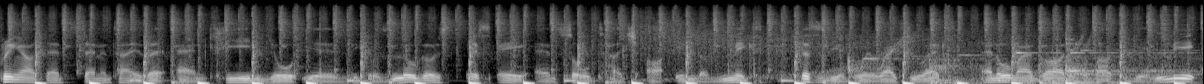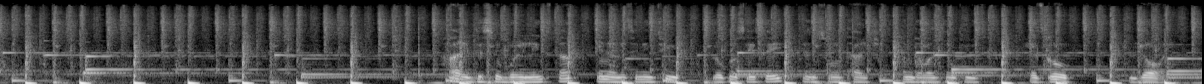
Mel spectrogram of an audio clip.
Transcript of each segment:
bring out that sanitizer and clean your ears because Logos SA and Soul Touch are in the mix. This is your boy Waxy Wax, and oh my god, it's about to get lit. Hi, this is your boy Linkstar, and you're listening to Logos SA and Soul Touch on the twos. Let's go. Enjoy.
